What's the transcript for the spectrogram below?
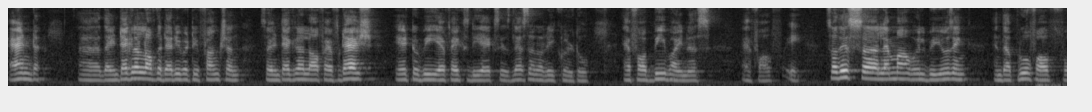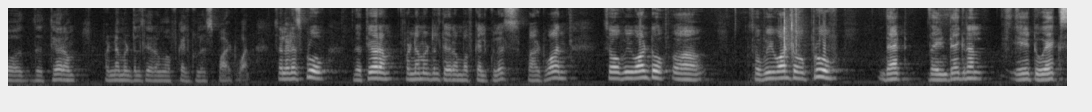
and uh, the integral of the derivative function. So, integral of f dash a to b f x dx is less than or equal to f of b minus f of a. So, this uh, lemma we will be using in the proof of uh, the theorem fundamental theorem of calculus part 1. So, let us prove the theorem fundamental theorem of calculus part 1. So, we want to uh, so we want to prove that the integral a to x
